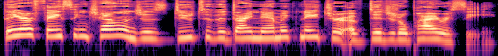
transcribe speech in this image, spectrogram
they are facing challenges due to the dynamic nature of digital piracy.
